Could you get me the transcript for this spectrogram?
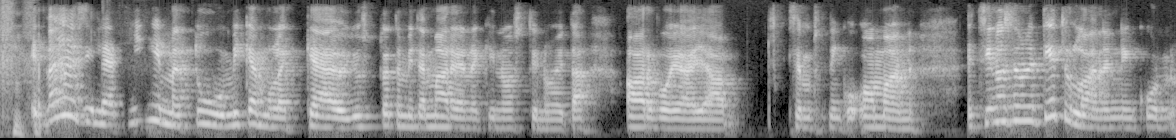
Et vähän silleen, että mihin mä tuun, mikä mulle käy, just tuota mitä Marianakin nosti noita arvoja ja semmoista niin kuin oman, että siinä on semmoinen tietynlainen niin kuin,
